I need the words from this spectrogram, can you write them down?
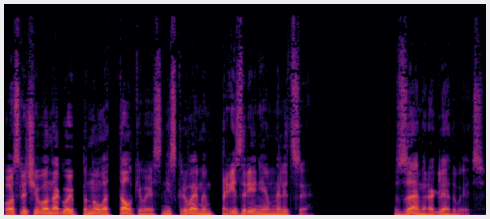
После чего ногой пнул, отталкиваясь, нескрываемым презрением на лице. Замер, оглядываясь.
